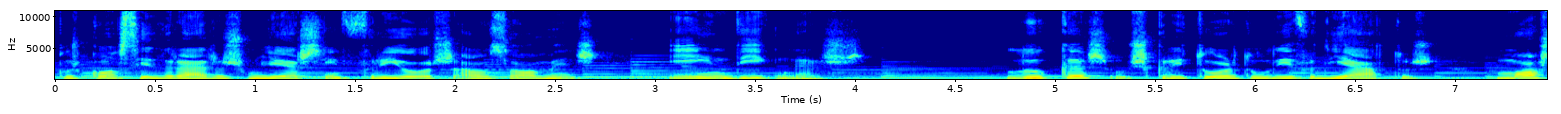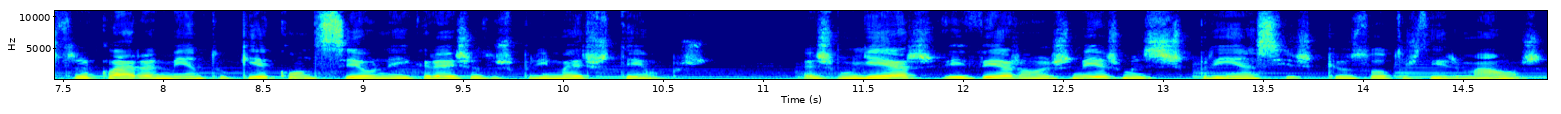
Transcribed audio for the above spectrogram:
por considerar as mulheres inferiores aos homens e indignas. Lucas, o escritor do livro de Atos, mostra claramente o que aconteceu na Igreja dos primeiros tempos. As mulheres viveram as mesmas experiências que os outros irmãos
